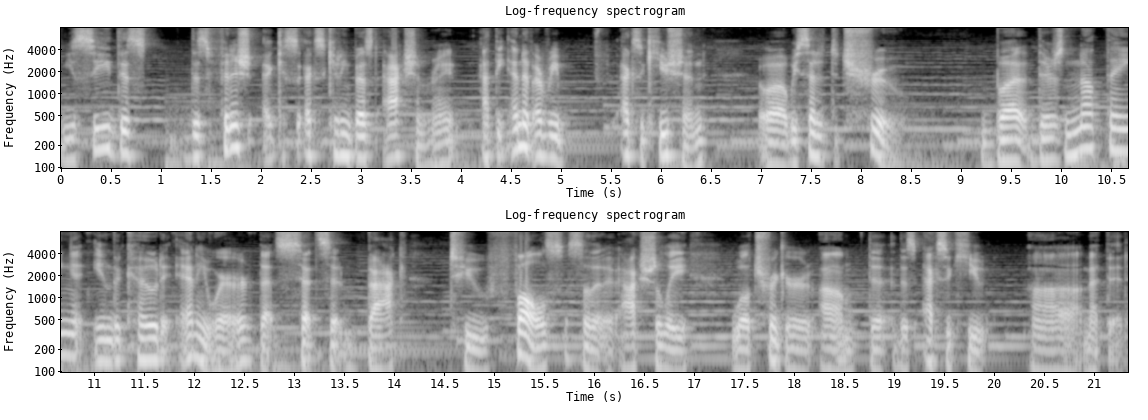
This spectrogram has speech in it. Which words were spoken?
you see this this finish ex executing best action, right? At the end of every execution, uh, we set it to true, but there's nothing in the code anywhere that sets it back to false so that it actually will trigger um, the, this execute uh, method,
